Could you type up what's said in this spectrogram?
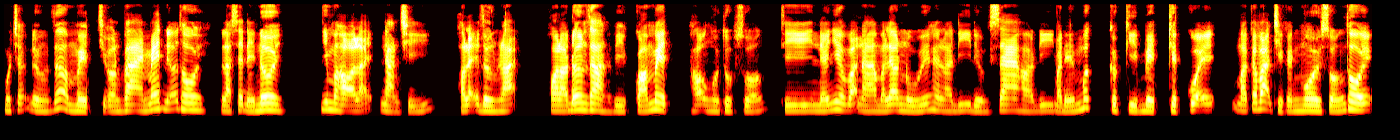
một chặng đường rất là mệt, chỉ còn vài mét nữa thôi là sẽ đến nơi, nhưng mà họ lại nản chí, họ lại dừng lại hoặc là đơn giản vì quá mệt, họ ngồi thụp xuống. Thì nếu như bạn nào mà leo núi hay là đi đường xa hoặc là đi mà đến mức cực kỳ mệt, kiệt quệ mà các bạn chỉ cần ngồi xuống thôi,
